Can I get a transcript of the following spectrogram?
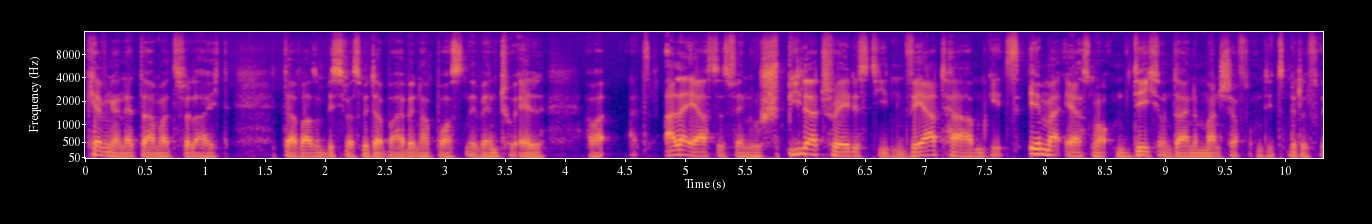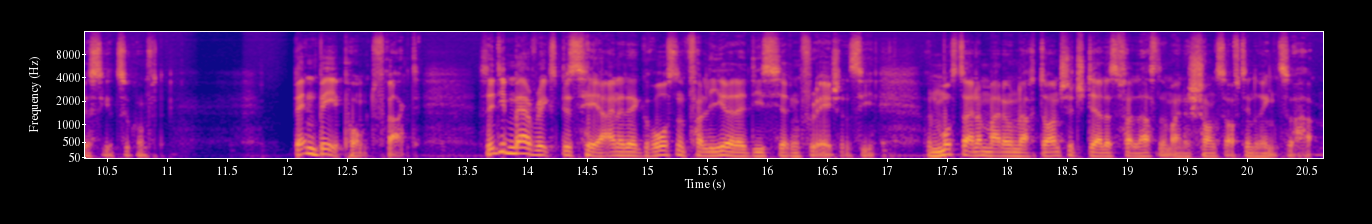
Kevin Garnett damals vielleicht, da war so ein bisschen was mit dabei mit nach Boston eventuell. Aber als allererstes, wenn du Spieler tradest, die einen Wert haben, geht es immer erstmal um dich und deine Mannschaft und die mittelfristige Zukunft. Ben B. Punkt fragt, sind die Mavericks bisher einer der großen Verlierer der diesjährigen Free Agency und muss deiner Meinung nach Doncic Dallas verlassen, um eine Chance auf den Ring zu haben?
